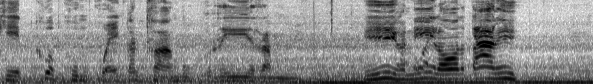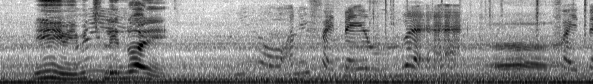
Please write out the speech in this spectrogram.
เขตควบคุมแขวงการทางบุรีรัมย์นี่คันนี้รอตาตานี่ นี่มีมิชลินด้วยนี่อันนี้หรออันนี้ใส่เตลุมด้วยอ่าใส่เต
